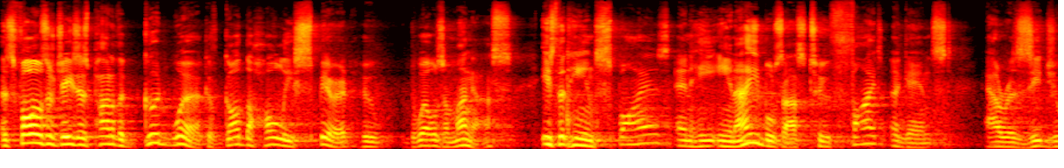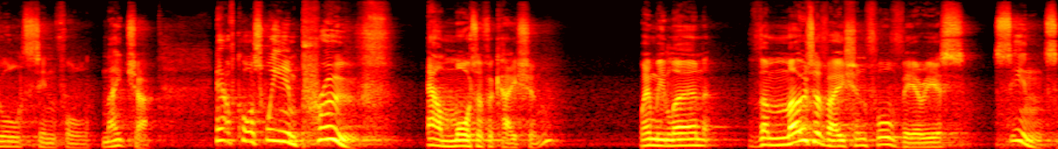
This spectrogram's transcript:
As followers of Jesus, part of the good work of God the Holy Spirit who dwells among us is that He inspires and He enables us to fight against our residual sinful nature. Now, of course, we improve our mortification when we learn the motivation for various sins.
